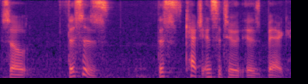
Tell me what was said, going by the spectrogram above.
So this is, this Catch Institute is big.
